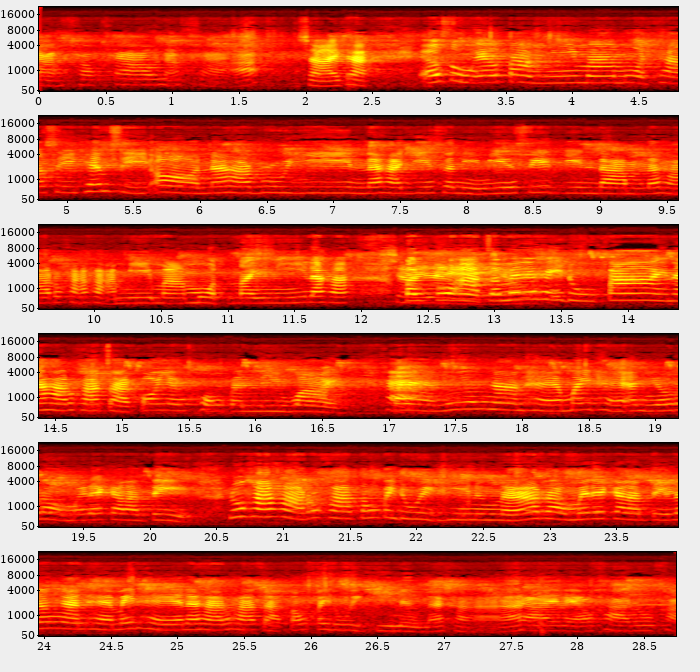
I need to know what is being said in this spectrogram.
การคร่าวๆนะคะ ใช่ค่ะ เอลสูงเอลต่ำมีมาหมดค่ะ สีเข้มสีอ่อนนะคะ บลูยีนนะคะ ยีนสนิมยีนซีดยีนดำนะคะ ลูกค้าค่ะมีมาหมดในนี้นะคะใช่บางตัวแล้วอาจจะไม่ได้ให้ดูป้ายนะคะ ลูกค้าจ๋าก็ยังคงเป็นรีไวายค่ะแต่เรื่องงานแท้ไม่แท้อันนี้เราไม่ได้การันตี ลูกค้าค่ะลูกค้าต้องไปดูอีกทีหนึ่งนะ เราไม่ได้การันตีเรื่องงานแท้ไม่แท้นะคะ ลูกค้าจ๋าต้องไปดูอีกทีหนึ่งนะคะ ใช่แล้วค่ะลูกค้า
